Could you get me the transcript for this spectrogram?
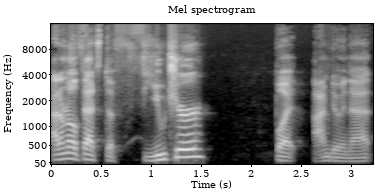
I don't know if that's the future, but I'm doing that.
